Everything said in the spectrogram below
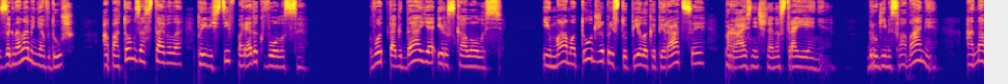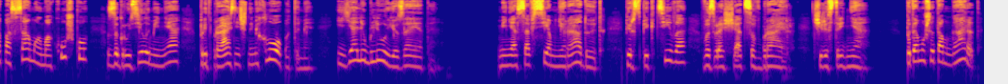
загнала меня в душ, а потом заставила привести в порядок волосы. Вот тогда я и раскололась. И мама тут же приступила к операции «Праздничное настроение». Другими словами, она по самую макушку загрузила меня предпраздничными хлопотами, и я люблю ее за это. Меня совсем не радует перспектива возвращаться в Брайер через три дня, потому что там Гаррет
